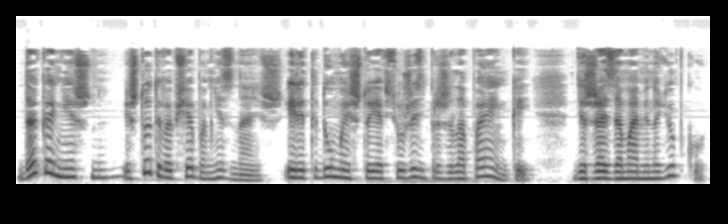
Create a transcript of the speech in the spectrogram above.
«Да, конечно. И что ты вообще обо мне знаешь? Или ты думаешь, что я всю жизнь прожила паенькой, держась за мамину юбку?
